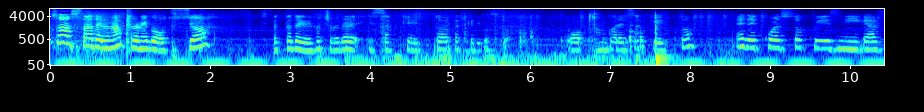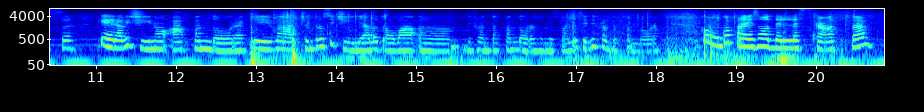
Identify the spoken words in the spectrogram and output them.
sono stata in un altro negozio. Aspettate che vi faccio vedere il sacchetto perché di questo ho ancora il sacchetto ed è questo qui sneakers che era vicino a Pandora chi va al centro Sicilia lo trova uh, di fronte a Pandora se mi sbaglio. Sì di fronte a Pandora. Comunque ho preso delle scarpe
